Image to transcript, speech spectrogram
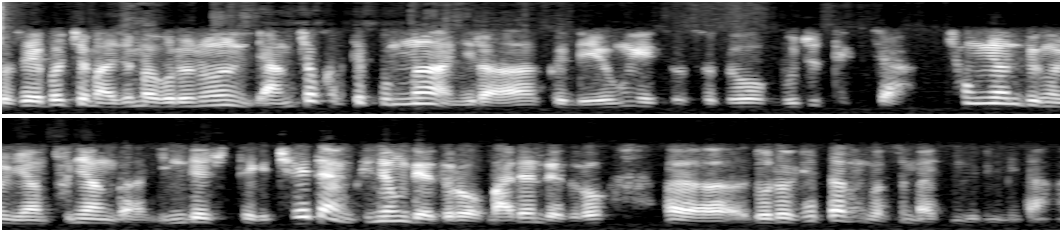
또 세 번째 마지막으로는 양적 확대뿐만 아니라 그 내용에 있어서도 무주택자 청년 등을 위한 분양과 임대주택이 최대한 균형되도록 마련되도록 어, 노력했다는 것을 말씀드립니다.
